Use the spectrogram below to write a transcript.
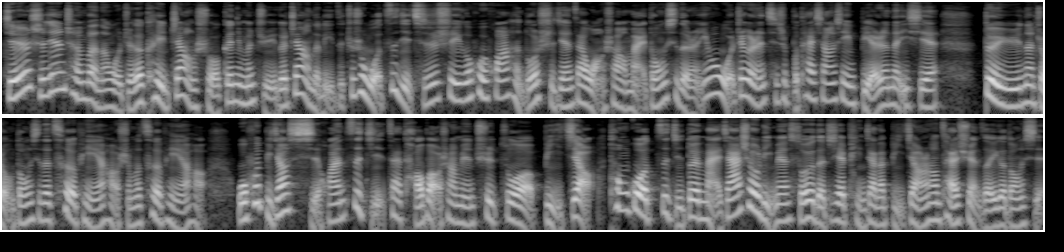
节约时间成本呢？我觉得可以这样说，跟你们举一个这样的例子，就是我自己其实是一个会花很多时间在网上买东西的人，因为我这个人其实不太相信别人的一些。对于那种东西的测评也好，什么测评也好，我会比较喜欢自己在淘宝上面去做比较，通过自己对买家秀里面所有的这些评价的比较，然后才选择一个东西。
